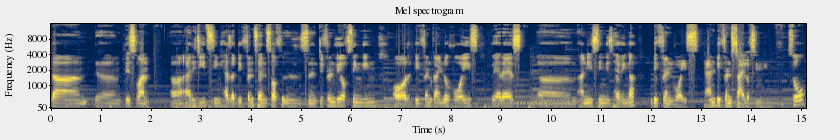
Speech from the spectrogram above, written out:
The, the this one uh, Arijit Singh has a different sense of uh, different way of singing or different kind of voice whereas uh, Honey Singh is having a different voice and different style of singing. So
